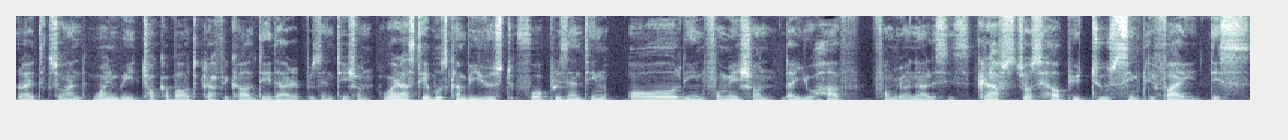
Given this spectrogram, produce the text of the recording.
right so and when we talk about graphical data representation whereas tables can be used for presenting all the information that you have from your analysis. Graphs just help you to simplify this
